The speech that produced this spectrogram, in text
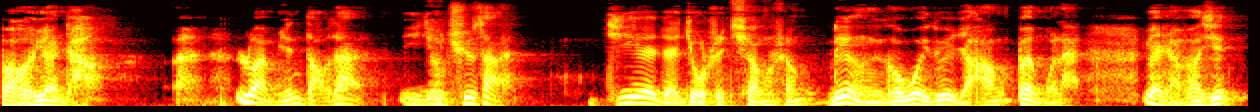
报告院长：“乱民导弹已经驱散。”接着就是枪声，另一个卫队长奔过来：“院长放心，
